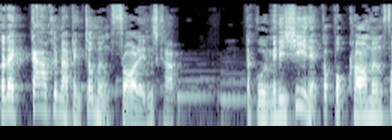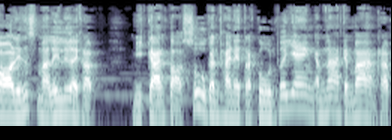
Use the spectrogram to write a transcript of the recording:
ก็ได้ก้าวขึ้นมาเป็นเจ้าเมืองฟลอเรนซ์ครับ ตระกูลเมดิชีเนี่ยก็ปกครองเมืองฟลอเรนซ์มาเรื่อยๆครับ มีการต่อสู้กันภายในตระกูลเพื่อแย่งอำนาจกันบ้างครับ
